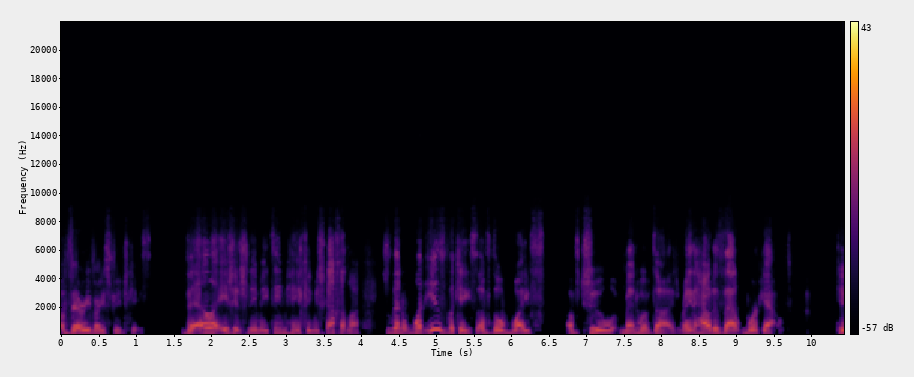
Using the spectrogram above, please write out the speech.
a very, very strange case. So then, what is the case of the wife of two men who have died, right? How does that work out? So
